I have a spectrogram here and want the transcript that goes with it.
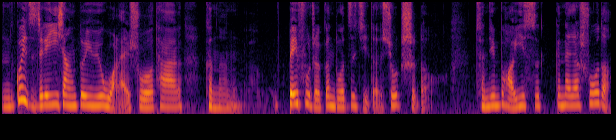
嗯，柜子这个意象对于我来说，它可能。背负着更多自己的羞耻的，曾经不好意思跟大家说的。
